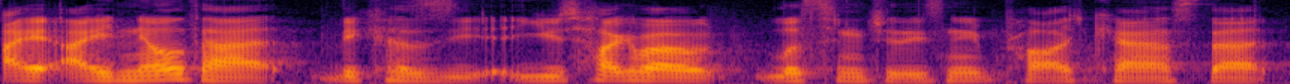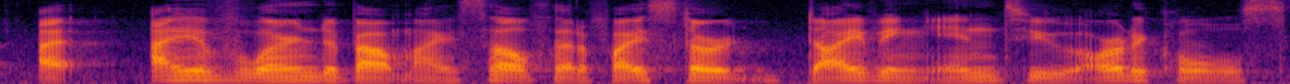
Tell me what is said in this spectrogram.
I I know that because you talk about listening to these new podcasts that I I have learned about myself that if I start diving into articles,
